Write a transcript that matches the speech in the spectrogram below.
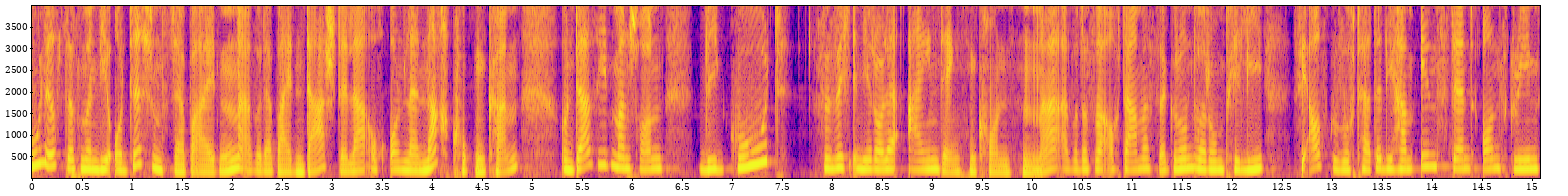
cool ist, dass man die Auditions der beiden, also der beiden Darsteller, auch online nachgucken kann. Und da sieht man schon, wie gut sie sich in die Rolle eindenken konnten. Ne? Also das war auch damals der Grund, warum Peli sie ausgesucht hatte. Die haben instant onscreen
